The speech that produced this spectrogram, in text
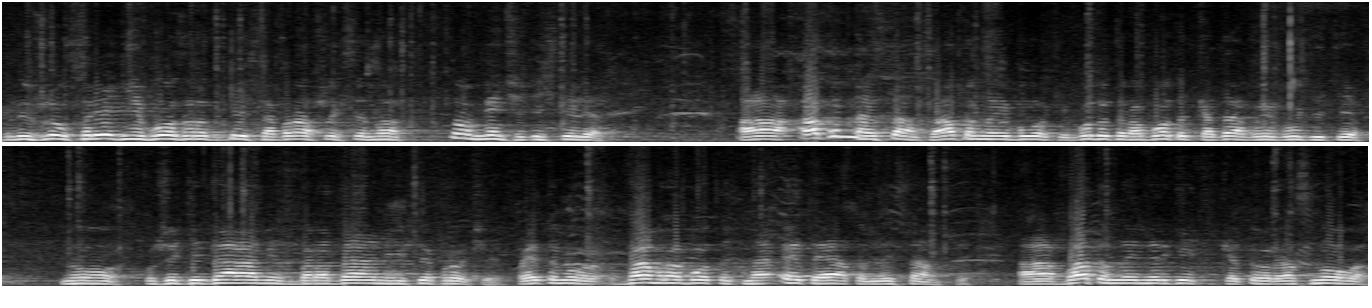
гляжу в средний возраст здесь собравшихся на ну, меньше 10 лет. А атомная станция, атомные блоки будут работать, когда вы будете ну, уже дедами, с бородами и все прочее. Поэтому вам работать на этой атомной станции. А в атомной энергетике, которая основа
